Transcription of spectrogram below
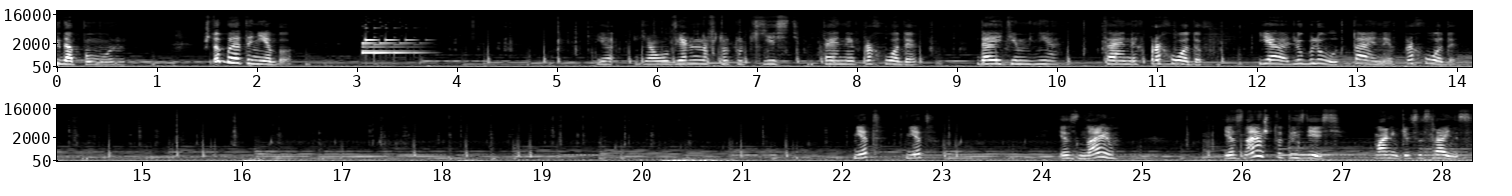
всегда поможет. Что бы это ни было. Я, я уверена, что тут есть тайные проходы. Дайте мне тайных проходов. Я люблю тайные проходы. Нет, нет. Я знаю. Я знаю, что ты здесь, маленький засранец.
